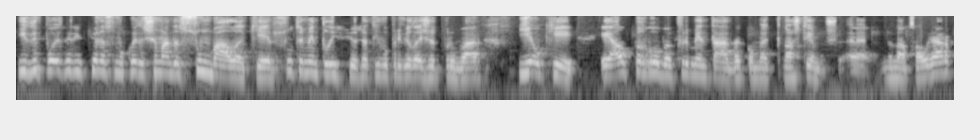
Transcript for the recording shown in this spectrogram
e depois adiciona-se uma coisa chamada sumbala, que é absolutamente delicioso, já tive o privilégio de provar, e é o quê? É alfarroba fermentada, como a que nós temos eh, no nosso Algarve,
